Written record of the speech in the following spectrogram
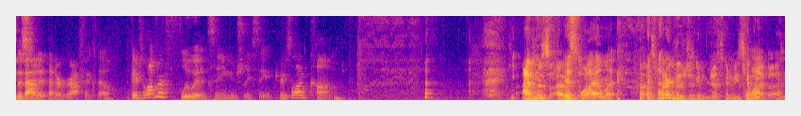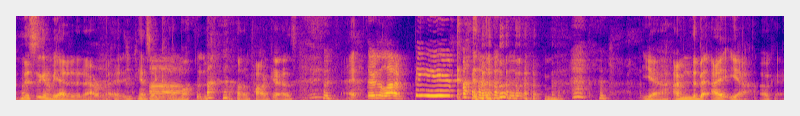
Things about it that are graphic though. There's a lot more fluids than you usually see. There's a lot of cum. I mean, was- I this was is why I wondering. like. I was wondering if it was just gonna, just gonna be Can we, saliva. this is gonna be edited out, right? You can't say Uh. come on on a podcast. There's a lot of beep. yeah, I mean the be- I yeah okay.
